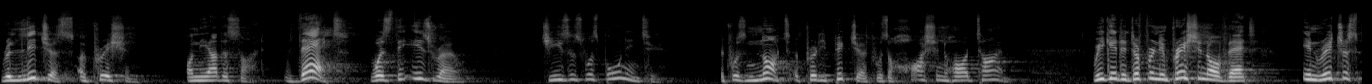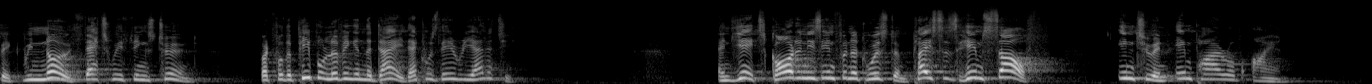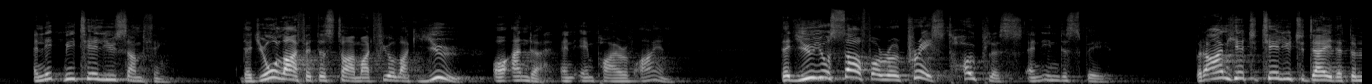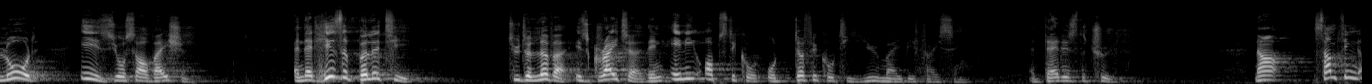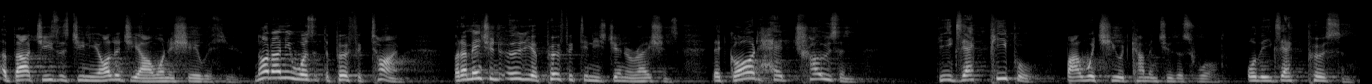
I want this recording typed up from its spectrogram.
religious oppression on the other side. That was the Israel Jesus was born into. It was not a pretty picture, it was a harsh and hard time. We get a different impression of that in retrospect. We know that's where things turned. But for the people living in the day, that was their reality. And yet, God, in His infinite wisdom, places Himself into an empire of iron. And let me tell you something that your life at this time might feel like you are under an empire of iron. That you yourself are oppressed, hopeless, and in despair. But I'm here to tell you today that the Lord is your salvation and that His ability to deliver is greater than any obstacle or difficulty you may be facing. And that is the truth. Now, something about Jesus' genealogy I want to share with you. Not only was it the perfect time, but I mentioned earlier, perfect in his generations, that God had chosen the exact people by which he would come into this world, or the exact person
